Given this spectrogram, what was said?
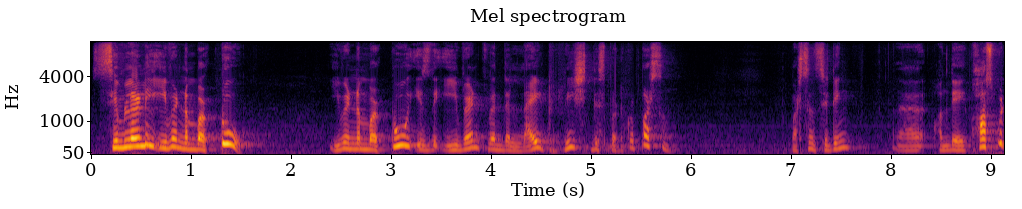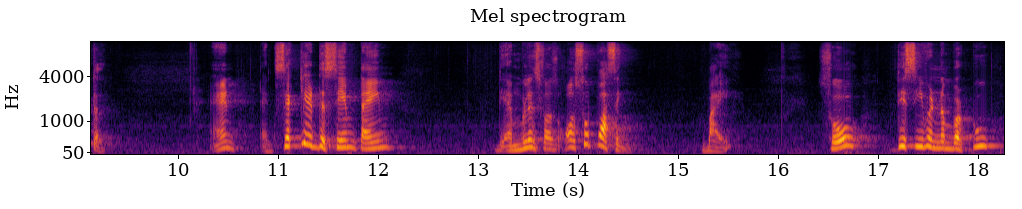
Similarly, event number 2, event number 2 is the event when the light reached this particular person, person sitting uh, on the hospital. And exactly at the same time, the ambulance was also passing by. So, this event number 2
